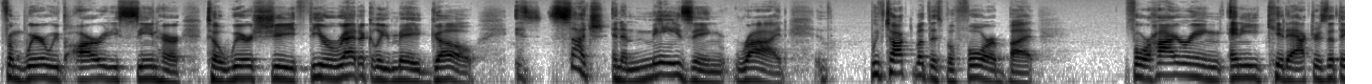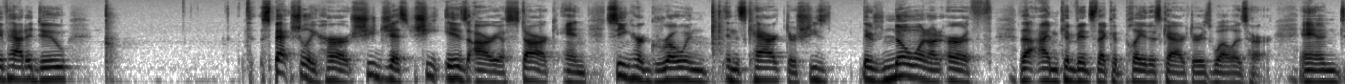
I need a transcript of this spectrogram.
from where we've already seen her to where she theoretically may go is such an amazing ride. We've talked about this before but for hiring any kid actors that they've had to do especially her, she just she is Arya Stark, and seeing her grow in in this character, she's there's no one on earth that I'm convinced that could play this character as well as her. And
